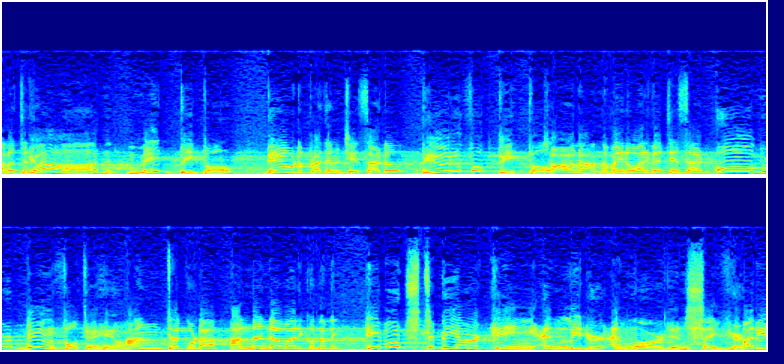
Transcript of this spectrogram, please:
ఆలోచన చేయి. God made people దేవుడు ప్రజలను చేశాడు beautiful people. చాలా అందమైన వారిగా చేశాడు All were beautiful to him. అంత కూడా అందంగా వారికి ఉన్నది He wants to be our king and leader and Lord and Savior. మరి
